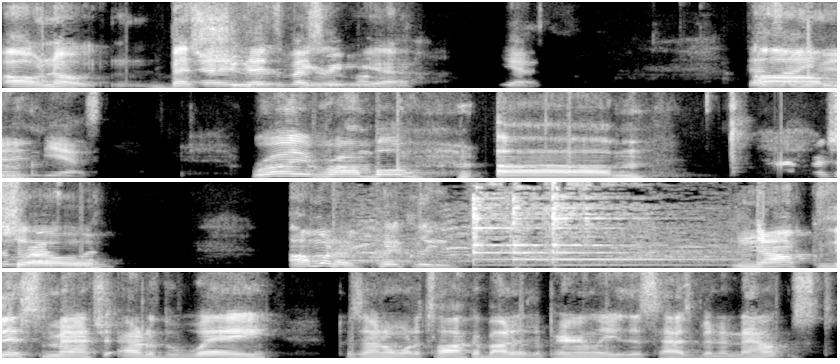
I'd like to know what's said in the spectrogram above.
Oh no, best shooter. that's the best period, yeah. Yes. That's Um, even, yes. Royal Rumble. Um. So wrestling. I'm gonna quickly knock this match out of the way because I don't want to talk about it. Apparently, this has been announced.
